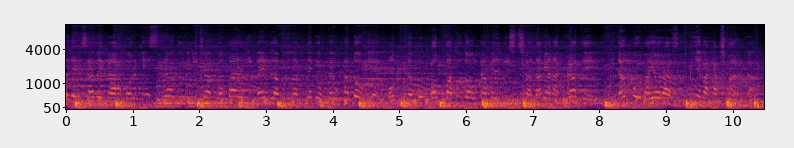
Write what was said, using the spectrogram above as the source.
obradę zamyka Orkiestra Górnicza Kopalni Węgla Brunatnego w Bełchatowie pod, pod, pod batutą kapelmistrza Damiana Kraty i tambur majora Zbigniewa Kaczmarka.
